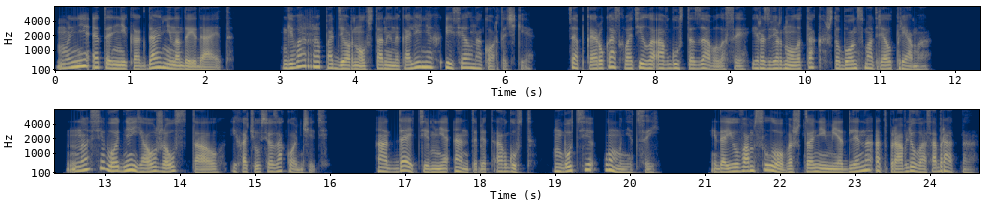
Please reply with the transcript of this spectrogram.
«Мне это никогда не надоедает». Геварра подернул штаны на коленях и сел на корточки. Цепкая рука схватила Августа за волосы и развернула так, чтобы он смотрел прямо. «Но сегодня я уже устал и хочу все закончить. Отдайте мне Энтобет, Август. Будьте умницей. И даю вам слово, что немедленно отправлю вас обратно».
